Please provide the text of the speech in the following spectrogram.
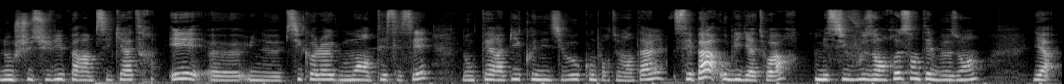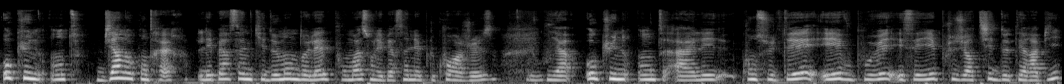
Donc je suis suivie par un psychiatre et euh, une psychologue, moi en TCC, donc thérapie cognitivo-comportementale. C'est pas obligatoire, mais si vous en ressentez le besoin, il n'y a aucune honte, bien au contraire. Les personnes qui demandent de l'aide, pour moi, sont les personnes les plus courageuses. Il n'y a aucune honte à aller consulter et vous pouvez essayer plusieurs types de thérapie.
